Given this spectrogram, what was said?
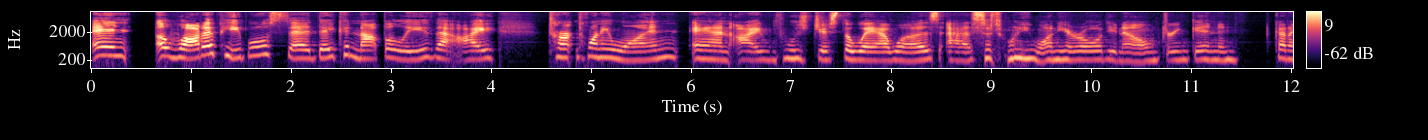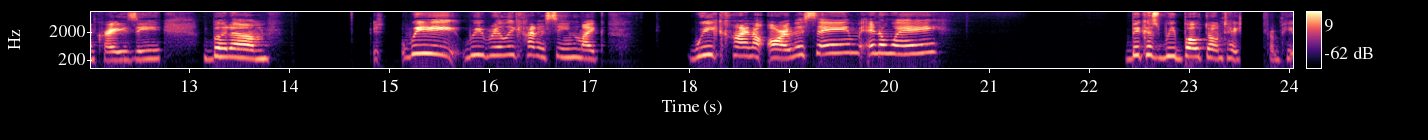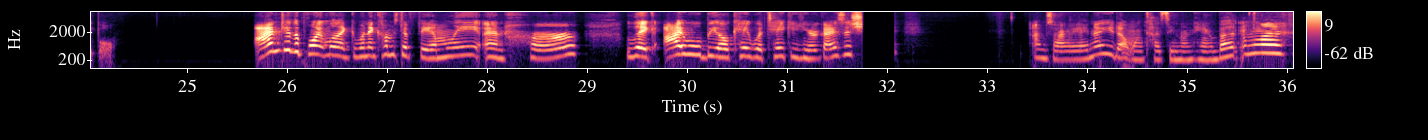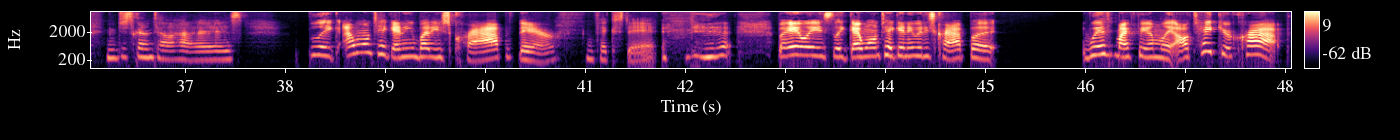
And a lot of people said they could not believe that I turned 21 and I was just the way I was as a 21 year old, you know, drinking and kind of crazy. But um we we really kind of seem like we kind of are the same in a way because we both don't take from people. I'm to the point where like when it comes to family and her, like I will be okay with taking your guys' shit. I'm sorry, I know you don't want cussing on here, but I'm just gonna tell how it is. Like I won't take anybody's crap. There, I fixed it. but anyways, like I won't take anybody's crap, but with my family, I'll take your crap.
